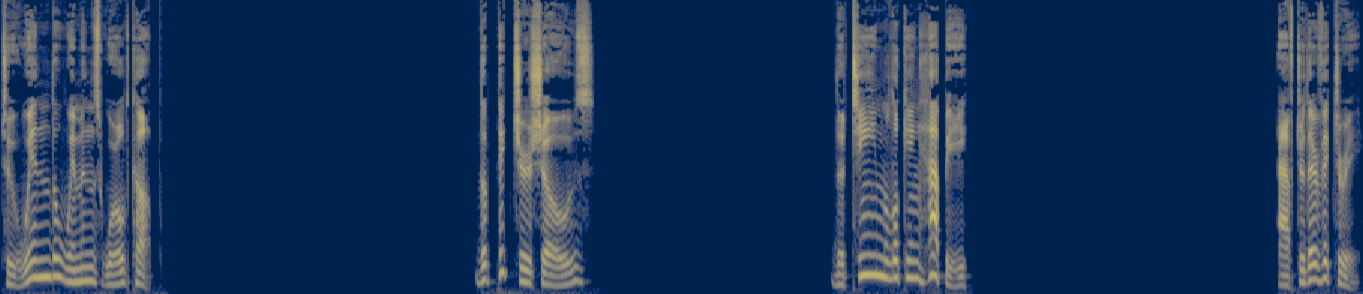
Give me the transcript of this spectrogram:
to win the Women's World Cup. The picture shows the team looking happy after their victory.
